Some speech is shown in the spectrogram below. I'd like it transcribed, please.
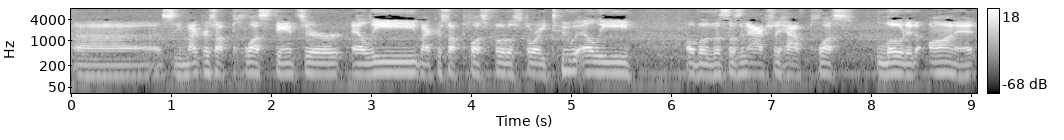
Uh, see, Microsoft Plus Dancer LE, Microsoft Plus Photo Story 2 LE. Although this doesn't actually have Plus loaded on it,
